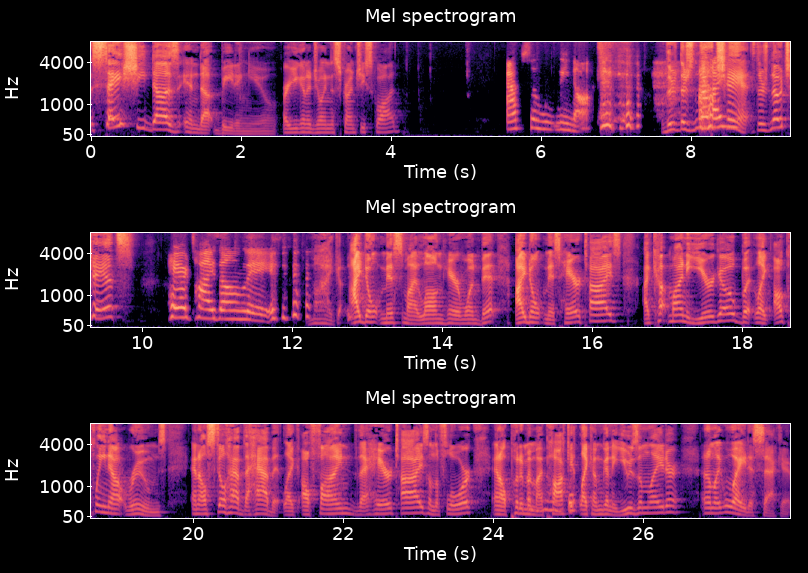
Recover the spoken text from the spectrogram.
say she does end up beating you, are you going to join the Scrunchy Squad? Absolutely not. there, there's no I, chance. There's no chance hair ties only. my God, I don't miss my long hair one bit. I don't miss hair ties. I cut mine a year ago, but like I'll clean out rooms and I'll still have the habit. Like I'll find the hair ties on the floor and I'll put them in my Oh, pocket like I'm going to use them later. And I'm like, "Wait a second.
